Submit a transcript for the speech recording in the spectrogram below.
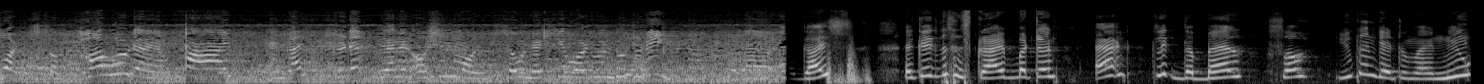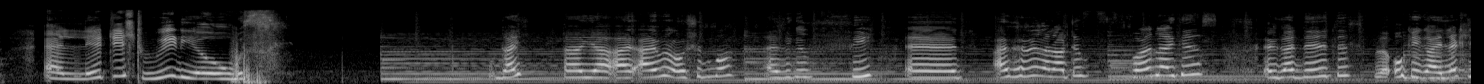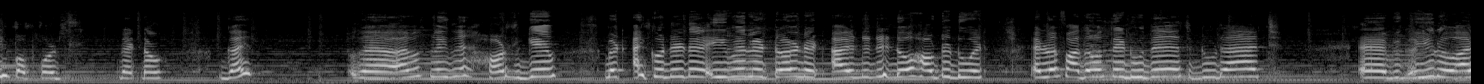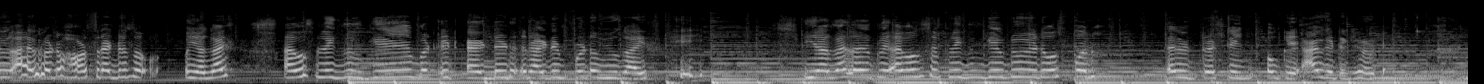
What's Howard? I am fine. And guys, today we are in Ocean Mall. So let's see what we'll do today. Uh, guys, uh, click the subscribe button and click the bell so you can get my new and latest videos. Guys, uh, yeah, I, I'm in Ocean Mall as you can see, and I'm having a lot of fun, I guess. And guys, there is this. Okay, guys, let's eat popcorns right now. Guys, uh, I was playing this horse game, but I couldn't uh, even return it. I didn't know how to do it. And my father was saying, do this, do that. And because, you know, I, I have a lot of horse riders. So, oh yeah, guys, I was playing this game, but it ended right in front of you guys. yeah, guys, I, play, I was playing this game too. It was fun interesting. Okay, I'm getting hurt.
